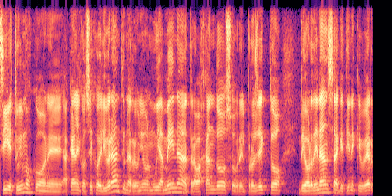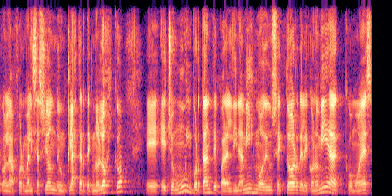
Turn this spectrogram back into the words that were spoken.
Sí, estuvimos con, eh, acá en el Consejo Deliberante, una reunión muy amena, trabajando sobre el proyecto de ordenanza que tiene que ver con la formalización de un clúster tecnológico, eh, hecho muy importante para el dinamismo de un sector de la economía, como es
